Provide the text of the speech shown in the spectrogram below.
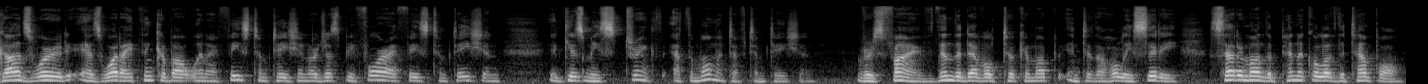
God's word as what I think about when I face temptation or just before I face temptation, it gives me strength at the moment of temptation. Verse 5 Then the devil took him up into the holy city, set him on the pinnacle of the temple,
